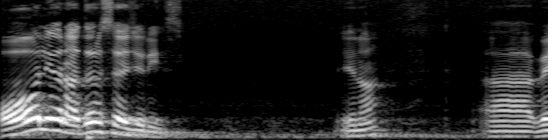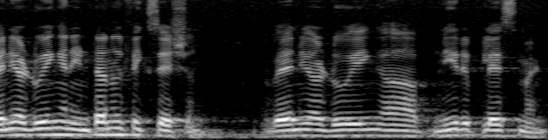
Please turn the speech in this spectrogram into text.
all your other surgeries, you know, uh, when you are doing an internal fixation, when you are doing a knee replacement,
